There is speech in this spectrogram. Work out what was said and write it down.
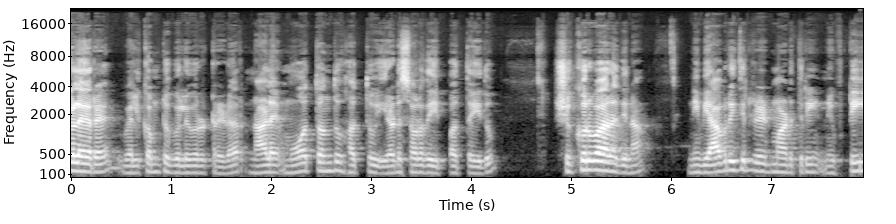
ಗೆಳೆಯರೇ ವೆಲ್ಕಮ್ ಟು ಬಿಲಿವರ್ ಟ್ರೇಡರ್ ನಾಳೆ ಮೂವತ್ತೊಂದು ಹತ್ತು ಎರಡು ಸಾವಿರದ ಇಪ್ಪತ್ತೈದು. ಶುಕ್ರವಾರ ದಿನ, ನೀವು ಯಾವ ರೀತಿ ಟ್ರೇಡ್ ಮಾಡ್ತೀರಿ? Nifty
